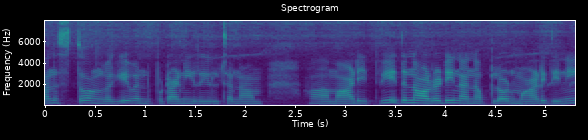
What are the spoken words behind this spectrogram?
ಅನ್ನಿಸ್ತು ಹಾಗಾಗಿ ಒಂದು ಪುಟಾಣಿ ರೀಲ್ಸನ್ನು ಮಾಡಿದ್ವಿ. ಇದನ್ನು ಆಲ್ರೆಡಿ ನಾನು ಅಪ್ಲೋಡ್ ಮಾಡಿದ್ದೀನಿ.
